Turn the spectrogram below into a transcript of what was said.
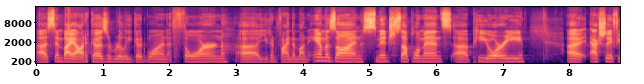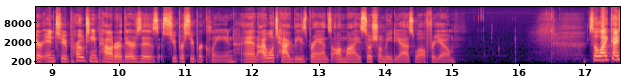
uh, Cymbiotika is a really good one. Thorne, uh, you can find them on Amazon. Smidge Supplements, uh, Priori. Uh, actually, if you're into protein powder, theirs is super, super clean. And I will tag these brands on my social media as well for you. So, like I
